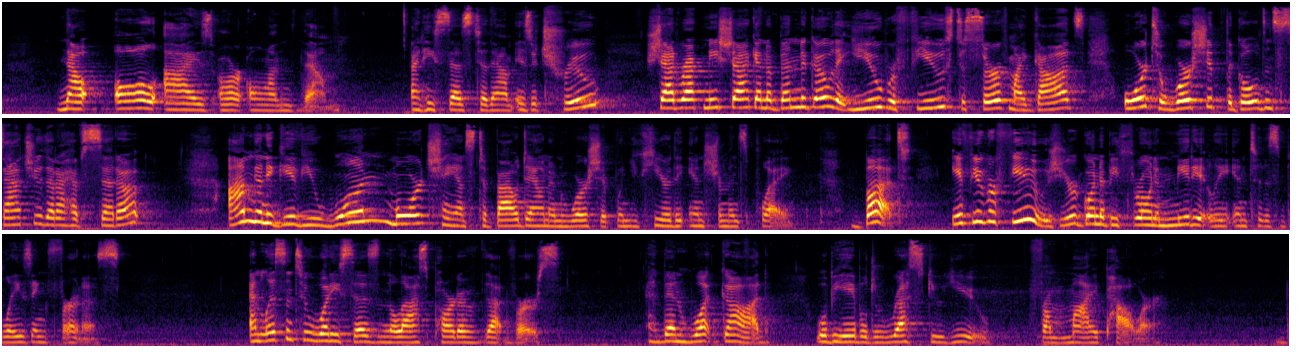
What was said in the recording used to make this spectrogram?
now all eyes are on them. And he says to them, Is it true, Shadrach, Meshach, and Abednego, that you refuse to serve my gods or to worship the golden statue that I have set up? I'm going to give you one more chance to bow down and worship when you hear the instruments play. But if you refuse, you're going to be thrown immediately into this blazing furnace. And listen to what he says in the last part of that verse. And then what God will be able to rescue you from my power.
